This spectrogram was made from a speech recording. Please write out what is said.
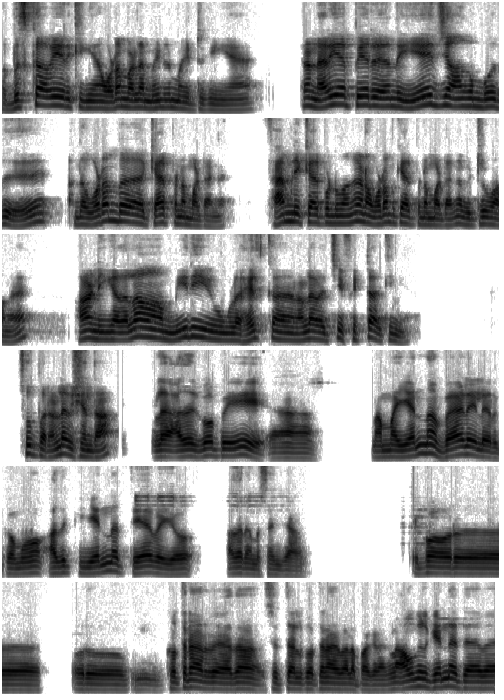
பிஸ்காகவே இருக்கீங்க உடம்பெல்லாம் மெயின்டைன் பண்ணிட்டு இருக்கீங்க ஏன்னா நிறைய பேர் அந்த ஏஜ் ஆகும்போது அந்த உடம்பை கேர் பண்ண மாட்டாங்க. ஃபேமிலி கேர் பண்ணுவாங்க ஆனால் உடம்பு கேர் பண்ண மாட்டாங்க விட்டுருவாங்க. ஆனால் நீங்கள் அதெல்லாம் மீறி உங்களை ஹெல்த் நல்லா வச்சு ஃபிட்டாக இருக்கீங்க. சூப்பர். நல்ல விஷயந்தான். இல்லை அது கோபி நம்ம என்ன வேலையில் இருக்கோமோ அதுக்கு என்ன தேவையோ அதை நம்ம செஞ்சாகணும். இப்போ ஒரு ஒரு கொத்தனார் அதான் சித்தால் கொத்தனார் வேலை பார்க்குறாங்களா அவங்களுக்கு என்ன தேவை?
